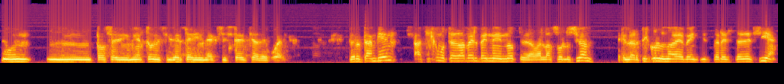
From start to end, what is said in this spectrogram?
un, procedimiento, un incidente de inexistencia de huelga. Pero también, así como te daba el veneno, te daba la solución. El artículo 923 te decía,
